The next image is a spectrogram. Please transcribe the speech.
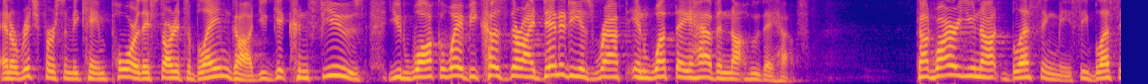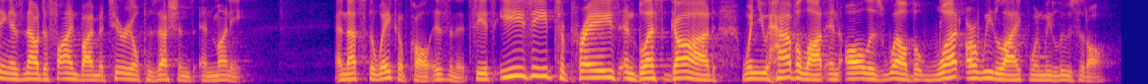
and a rich person became poor, they started to blame God. You'd get confused. You'd walk away because their identity is wrapped in what they have and not who they have. God, why are you not blessing me? See, blessing is now defined by material possessions and money. And that's the wake up call, isn't it? See, it's easy to praise and bless God when you have a lot and all is well, but what are we like when we lose it all?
